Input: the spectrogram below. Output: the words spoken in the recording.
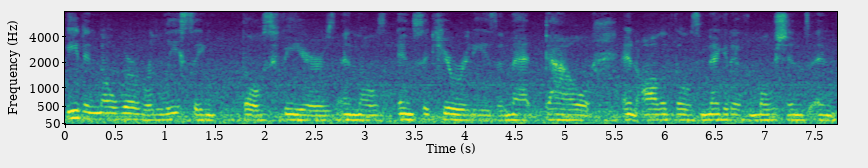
even though we're releasing those fears and those insecurities and that doubt and all of those negative emotions and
